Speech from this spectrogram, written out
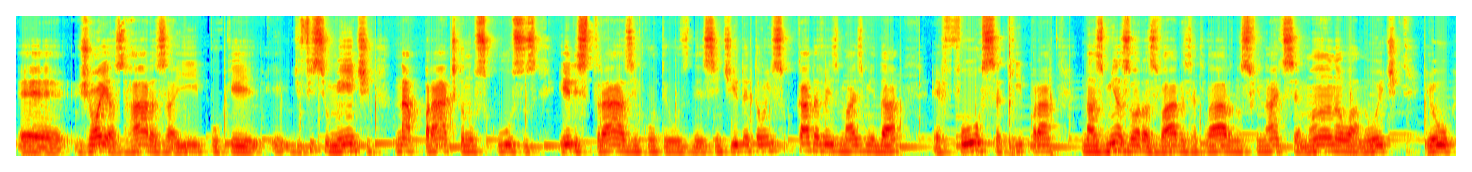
é, joias raras aí, porque é, dificilmente na prática, nos cursos, eles trazem conteúdos nesse sentido. Então isso cada vez mais me dá é, força aqui para, nas minhas horas vagas, é claro, nos finais de semana ou à noite, eu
